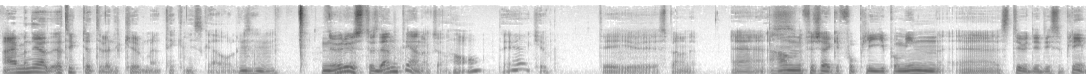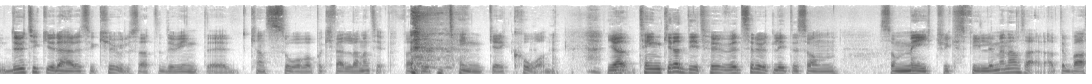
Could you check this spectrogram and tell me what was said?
Nej, men jag, jag tyckte att det är väldigt kul med det tekniska och liksom. Mhm. Nu är du ju student igen också. Ja, det är kul. Det är ju spännande. Eh, han försöker få pli på min eh, studiedisciplin. Du tycker ju det här är så kul så att du inte kan sova på kvällarna typ. För att du tänker kod. Jag tänker att ditt huvud ser ut lite som som Matrix-filmerna så här. Att det bara,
